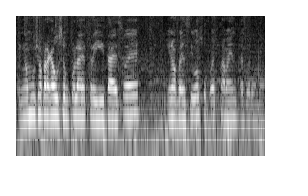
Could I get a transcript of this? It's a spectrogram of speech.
Tengan mucha precaución con las estrellitas. Eso es inofensivo supuestamente, pero no.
